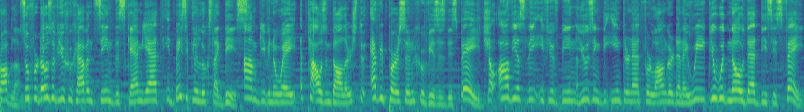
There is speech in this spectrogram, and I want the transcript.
problem. So for those of you who haven't seen the scam yet, it basically looks like this. I'm giving away a thousand dollars to every person who visits this page. Now obviously if you've been using the internet for longer than a week, you would know that this is fake.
